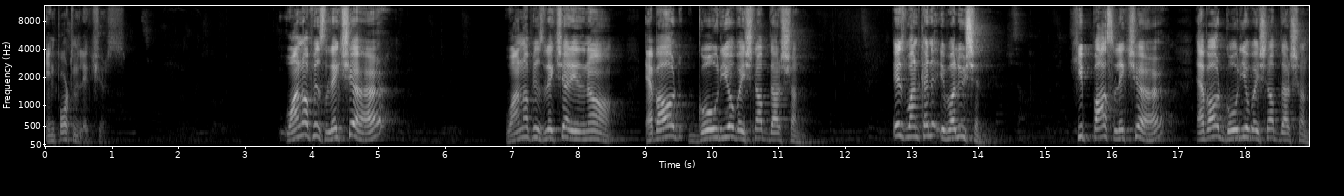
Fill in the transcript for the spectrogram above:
important lectures. One of his lecture, one of his lecture is, you about Gauriya Vaishnava Darshan. Is one kind of evolution. He passed lecture about Gauriya Vaishnava Darshan.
